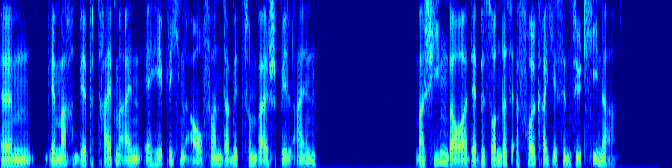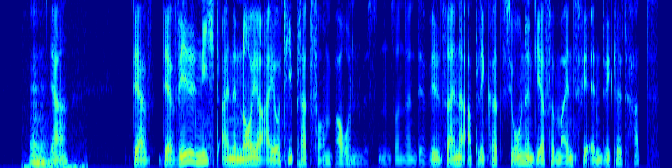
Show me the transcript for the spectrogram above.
ähm, wir, machen, wir betreiben einen erheblichen Aufwand, damit zum Beispiel ein Maschinenbauer, der besonders erfolgreich ist in Südchina, Mhm. Ja, der, der will nicht eine neue IoT-Plattform bauen müssen, sondern der will seine Applikationen, die er für Mainz 4 entwickelt hat,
